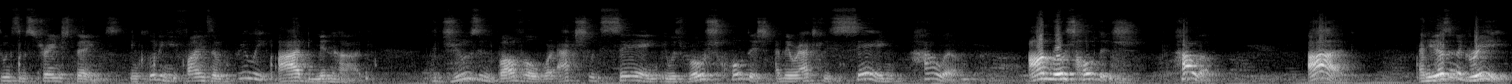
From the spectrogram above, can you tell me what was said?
doing some strange things, including he finds a really odd minhag. The Jews in Bavel were actually saying it was Rosh Chodesh, and they were actually saying Hallel on Rosh Chodesh. Hallel. Odd. And he doesn't agree.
